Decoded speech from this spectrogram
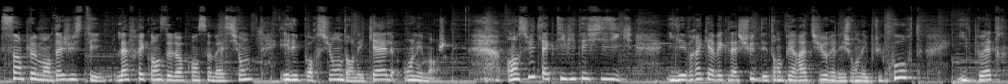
simplement d'ajuster la fréquence de leur consommation et les portions dans lesquelles on les mange. Ensuite, l'activité physique. Il est vrai qu'avec la chute des températures et les journées plus courtes, il peut être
